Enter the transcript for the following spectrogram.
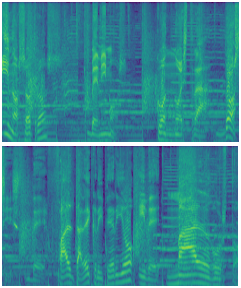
Y nosotros venimos con nuestra dosis de falta de criterio y de mal gusto.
